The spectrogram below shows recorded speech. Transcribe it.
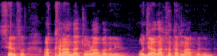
ਸਿਰਫ ਅੱਖਰਾਂ ਦਾ ਚੋਲਾ ਬਦਲਿਆ, ਉਹ ਜ਼ਿਆਦਾ ਖਤਰਨਾਕ ਹੋ ਜਾਂਦਾ।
